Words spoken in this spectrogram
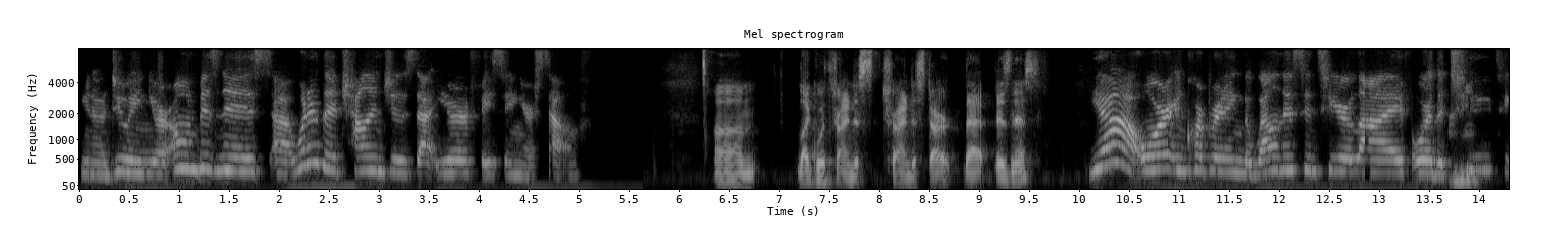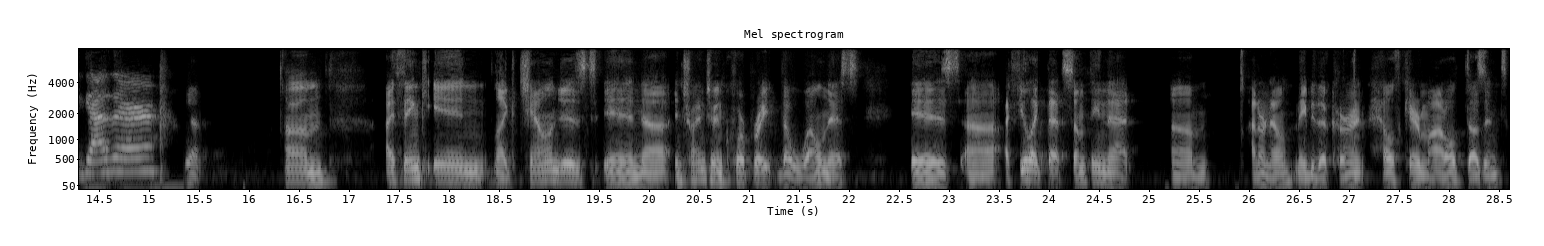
you know doing your own business uh, what are the challenges that you're facing yourself? Um, like with trying to trying to start that business? Yeah or incorporating the wellness into your life or the mm-hmm. two together? Yeah. Um, i think in like challenges in uh, in trying to incorporate the wellness is uh, i feel like that's something that um, I don't know, maybe the current healthcare model doesn't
